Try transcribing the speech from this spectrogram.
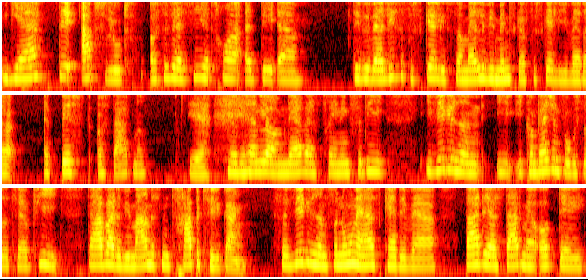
Ja, det er absolut. Og så vil jeg sige, at jeg tror, at det er det vil være lige så forskelligt, som alle vi mennesker er forskellige, hvad der er bedst at starte med. Ja, når det handler om nærværstræning, fordi i virkeligheden i, i compassion-fokuseret terapi, der arbejder vi meget med sådan en trappetilgang. Så i virkeligheden for nogle af os kan det være bare det at starte med at opdage,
